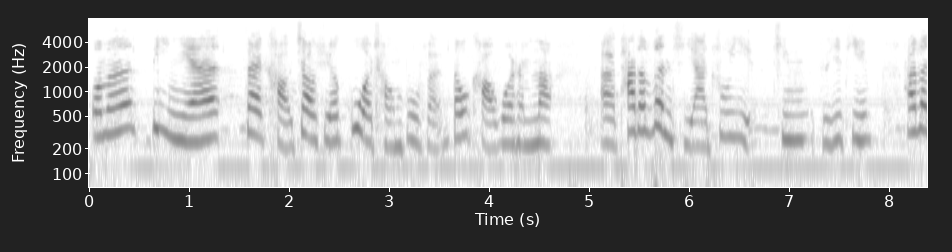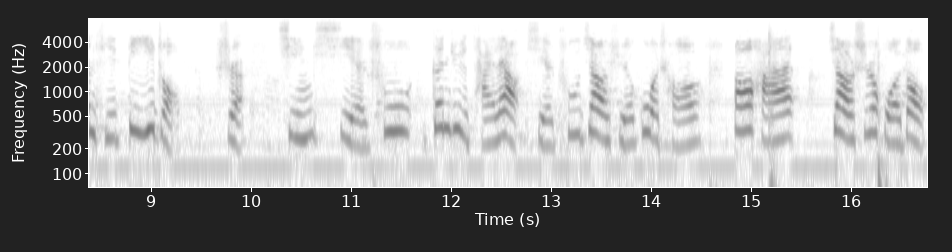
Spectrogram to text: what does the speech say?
我们历年在考教学过程部分都考过什么呢？啊，它的问题啊，注意听，仔细听。它问题第一种是，请写出根据材料写出教学过程，包含教师活动、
